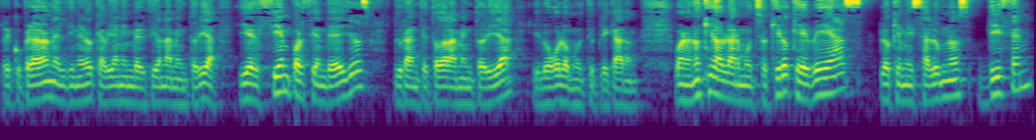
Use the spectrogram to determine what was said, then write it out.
recuperaron el dinero que habían invertido en la mentoría y el 100% de ellos durante toda la mentoría y luego lo multiplicaron. Bueno, no quiero hablar mucho, quiero que veas lo que mis alumnos dicen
